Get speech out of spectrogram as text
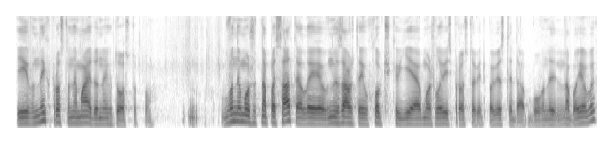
і в них просто немає до них доступу. Вони можуть написати, але не завжди у хлопчиків є можливість просто відповісти да, бо вони на бойових,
